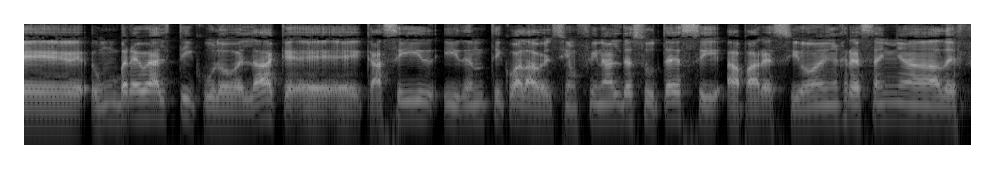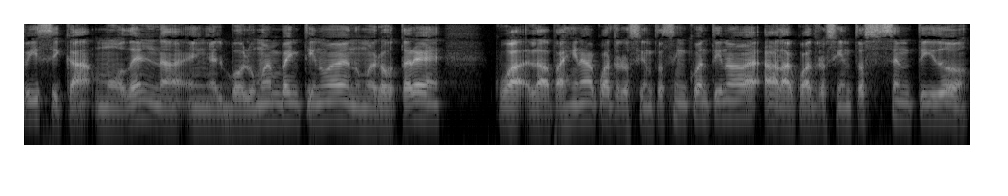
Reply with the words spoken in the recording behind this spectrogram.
Eh, un breve artículo, ¿verdad? Que eh, eh, casi idéntico a la versión final de su tesis apareció en reseña de física moderna en el volumen 29, número 3, la página 459 a la 462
